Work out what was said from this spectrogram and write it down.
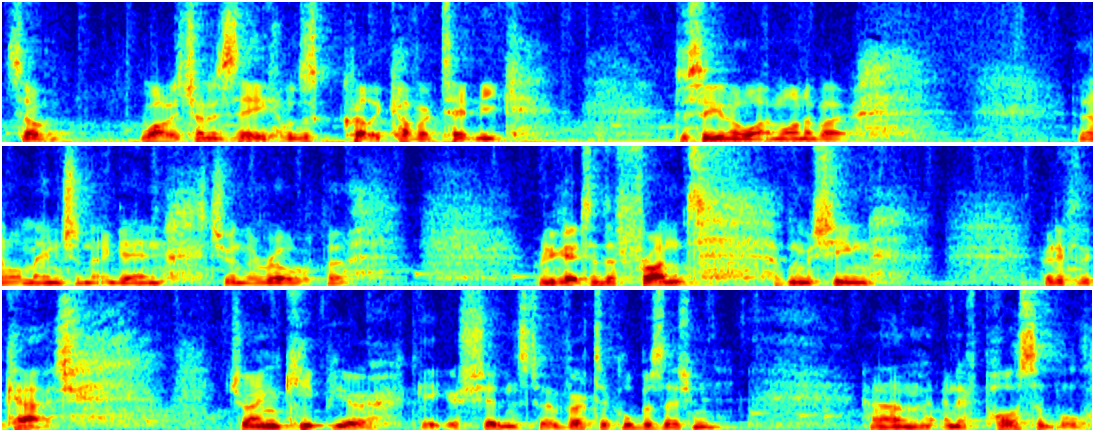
so, what I was trying to say, we'll just quickly cover technique just so you know what I'm on about. And then I'll mention it again during the row. But when you get to the front of the machine, ready for the catch, try and keep your get your shins to a vertical position. Um, and if possible,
